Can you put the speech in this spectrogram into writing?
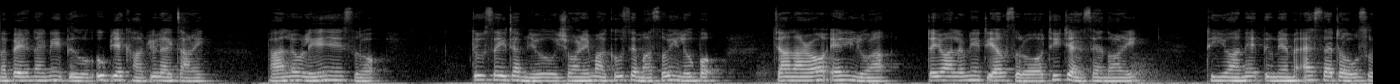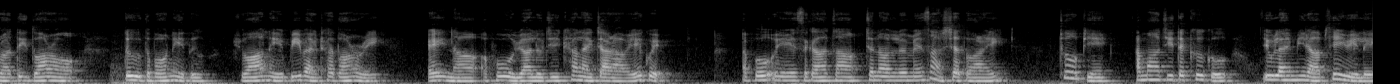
မပယ်နိုင်တဲ့သူကိုဥပြက်ခါပြုတ်လိုက်ကြတယ်ဘာလို့လဲဆိုတော့သူစိတ်ဓာတ်မျိုးရွာထဲမှာကူးစစ်မှာစိုးရင်လို့ပေါ့ကြာလာတော့အဲ့ဒီလူကတရွာလုံးနဲ့တယောက်ဆိုတော့ထိကြံဆန်သွားတယ်ဒီရွာနဲ့သူနဲ့မအပ်ဆက်တော့ဘူးဆိုတာသိသွားတော့သူ့သဘောနေသူရွာနေပြီးပိုင်ထွက်သွားတော့တယ် အဲ့နောက်အဖိုးရွာလူကြီးခန့်လိုက်ကြတာပဲကွအဖိုးအရေးစကားကြောင့်ကျွန်တော်လွန်မင်းစာရှက်သွားတယ်ထို့အပြင်အမကြီးတစ်ခုကိုယူလိုက်မိတာဖြစ်၍လေ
